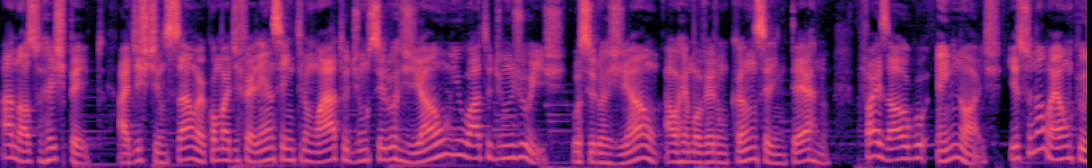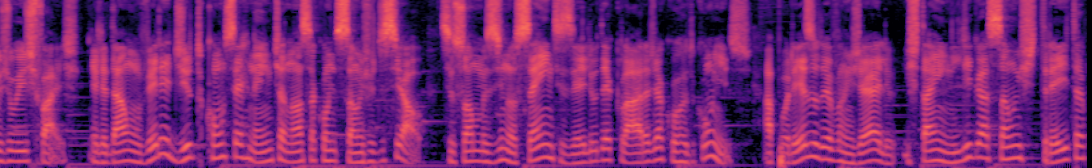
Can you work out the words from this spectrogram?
a nosso respeito. A distinção é como a diferença entre um ato de um cirurgião e o ato de um juiz. O cirurgião, ao remover um câncer interno, faz algo em nós. Isso não é o que o juiz faz. Ele dá um veredito concernente à nossa condição judicial. Se somos inocentes, ele o declara de acordo com isso. A pureza do evangelho está em ligação estreita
